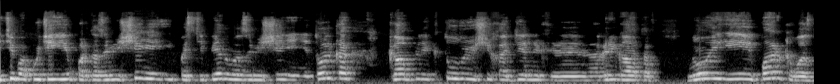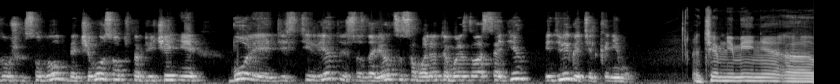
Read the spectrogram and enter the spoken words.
идти по пути импортозамещения и постепенного замещения не только комплектующих отдельных э, агрегатов, но и парка воздушных судов, для чего, собственно, в течение более 10 лет и создается самолет МС-21 и двигатель к нему. Тем не менее, э,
